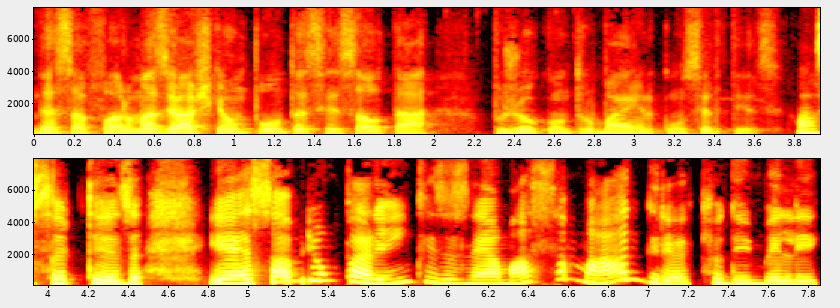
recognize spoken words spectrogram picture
dessa forma. Mas eu acho que é um ponto a se ressaltar pro jogo contra o Bayern, com certeza. Com certeza. E é só abrir um parênteses, né? A massa magra que o Dembele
